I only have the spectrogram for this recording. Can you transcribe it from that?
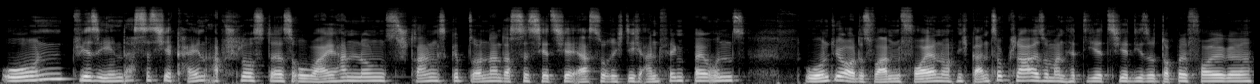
Und wir sehen, dass es hier keinen Abschluss des OY-Handlungsstrangs gibt, sondern dass es jetzt hier erst so richtig anfängt bei uns. Und ja, das war mir vorher noch nicht ganz so klar. Also man hätte jetzt hier diese Doppelfolge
